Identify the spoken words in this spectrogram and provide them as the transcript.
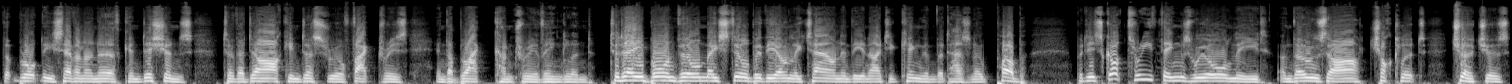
that brought these heaven and earth conditions to the dark industrial factories in the black country of England. Today, Bournville may still be the only town in the United Kingdom that has no pub, but it's got three things we all need, and those are chocolate, churches,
